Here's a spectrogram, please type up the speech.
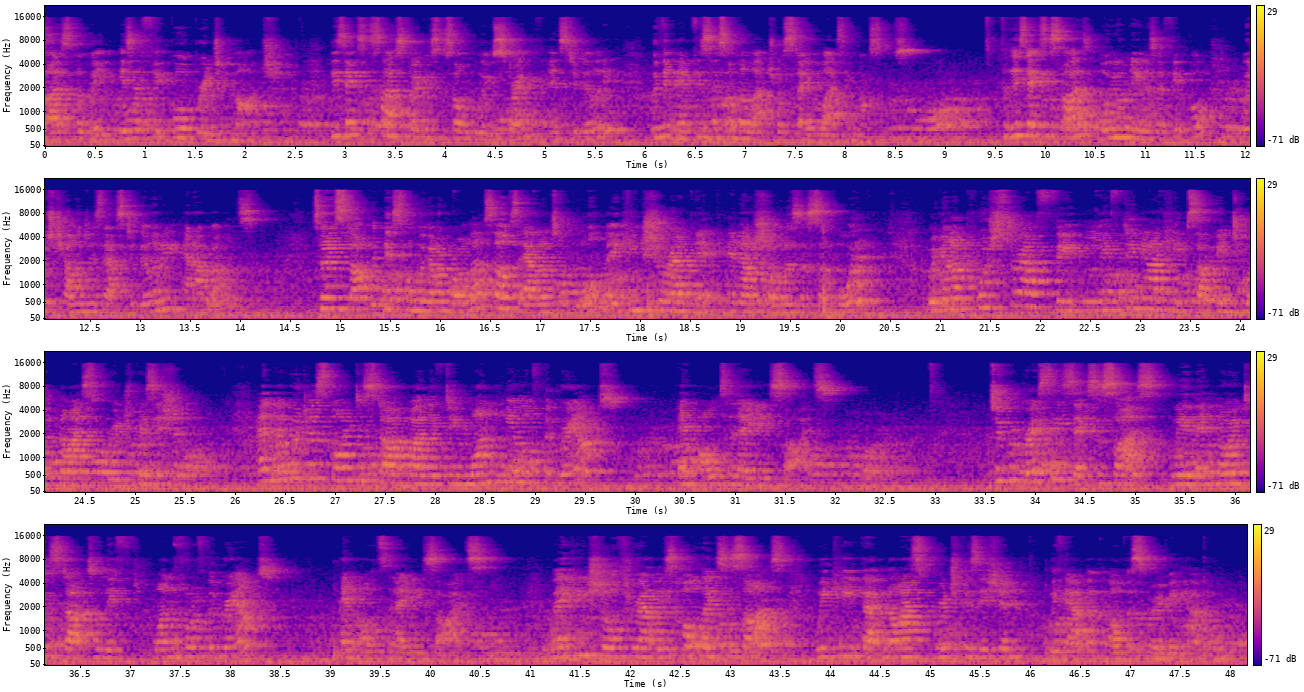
exercise of the week is a Fitball Bridge and March. This exercise focuses on glute strength and stability with an emphasis on the lateral stabilising muscles. For this exercise, all you'll need is a Fitball, which challenges our stability and our balance. So to start with this one, we're going to roll ourselves out onto the wall, making sure our neck and our shoulders are supported. We're going to push through our feet, lifting our hips up into a nice bridge position. And then we're just going to start by lifting one heel off the ground and alternating sides. To progress this exercise, we're then going to start to lift one foot off the ground and alternating sides. Making sure throughout this whole exercise, we keep that nice bridge position without the pelvis moving at all.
